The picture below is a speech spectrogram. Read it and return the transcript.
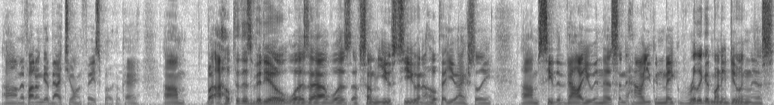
um, if I don't get back to you on Facebook, okay? Um, but I hope that this video was uh, was of some use to you, and I hope that you actually um, see the value in this and how you can make really good money doing this.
